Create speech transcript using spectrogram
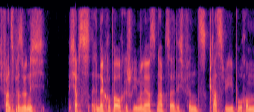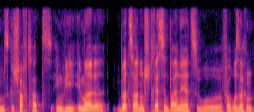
Ich fand es persönlich ich habe es in der Gruppe auch geschrieben in der ersten Halbzeit. Ich finde es krass, wie Bochum es geschafft hat, irgendwie immer Überzahl und Stress in Ballnähe zu verursachen.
